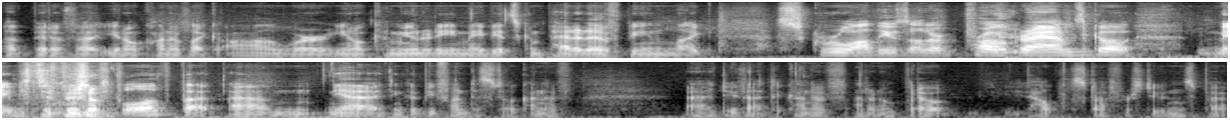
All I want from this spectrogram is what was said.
a bit of a you know kind of like oh we're you know community. Maybe it's competitive, being like screw all these other programs. Go. Maybe it's a bit of both, but um, yeah, I think it'd be fun to still kind of uh, do that to kind of I don't know put out helpful stuff for students, but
